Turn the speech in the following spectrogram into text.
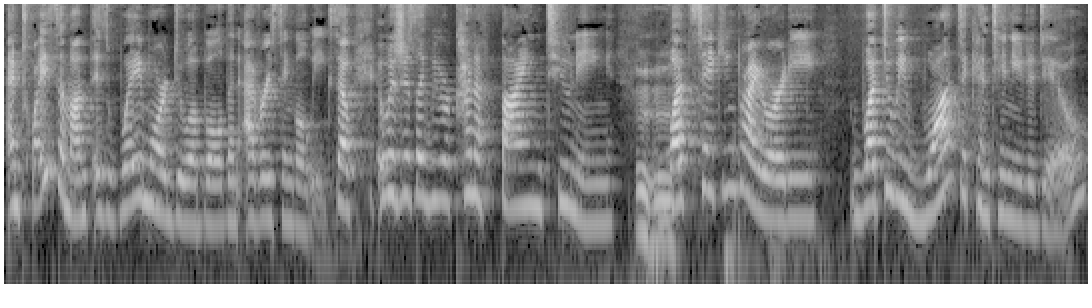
and twice a month is way more doable than every single week. So it was just like we were kind of fine tuning mm-hmm. what's taking priority, what do we want to continue to do.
